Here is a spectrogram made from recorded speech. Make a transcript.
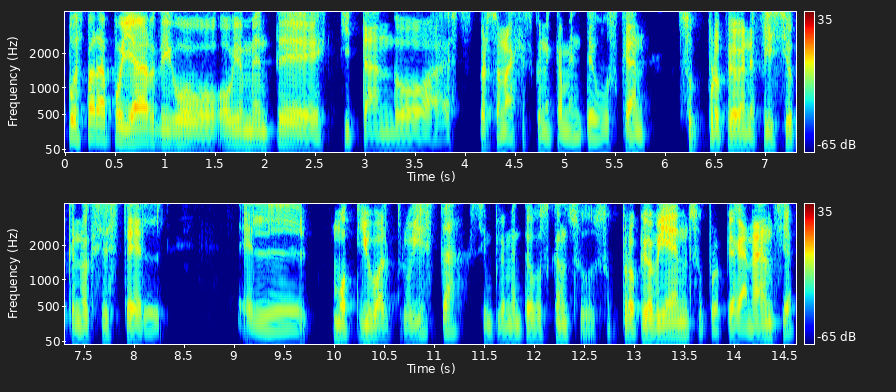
pues para apoyar, digo, obviamente quitando a estos personajes que únicamente buscan su propio beneficio, que no existe el, el motivo altruista, simplemente buscan su, su, propio bien, su propia ganancia,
